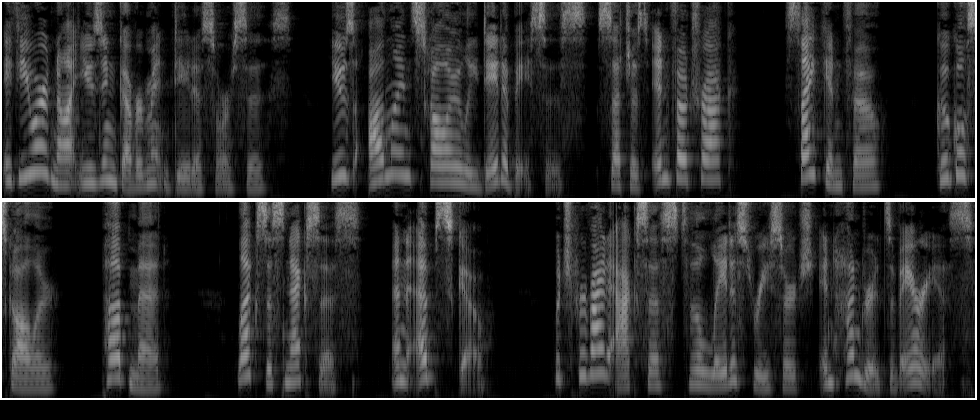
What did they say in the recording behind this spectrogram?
If you are not using government data sources, use online scholarly databases such as InfoTrac, PsycInfo, Google Scholar, PubMed, LexisNexis, and EBSCO, which provide access to the latest research in hundreds of areas.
